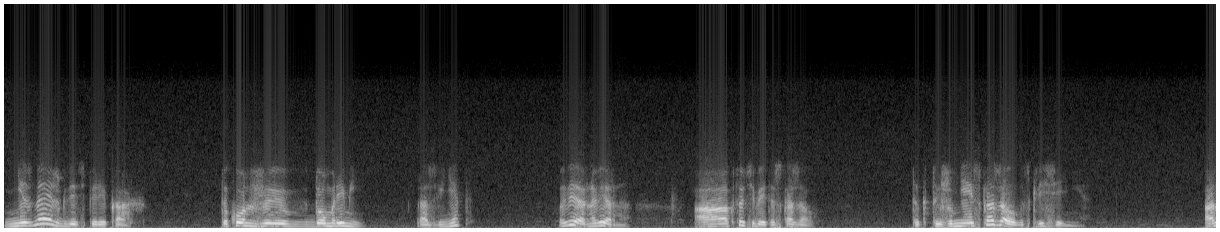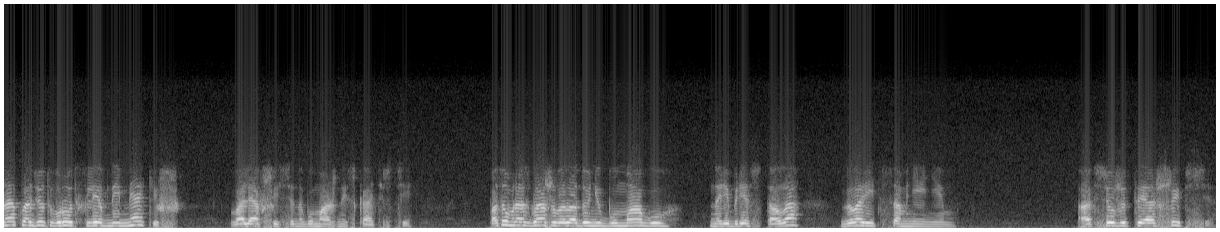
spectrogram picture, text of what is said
Не знаешь, где теперь Икар? Так он же в дом Реми. Разве нет? Верно, верно. А кто тебе это сказал? Так ты же мне и сказал в воскресенье. Она кладет в рот хлебный мякиш, валявшийся на бумажной скатерти. Потом, разглаживая ладонью бумагу на ребре стола, говорит с сомнением. «А все же ты ошибся.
